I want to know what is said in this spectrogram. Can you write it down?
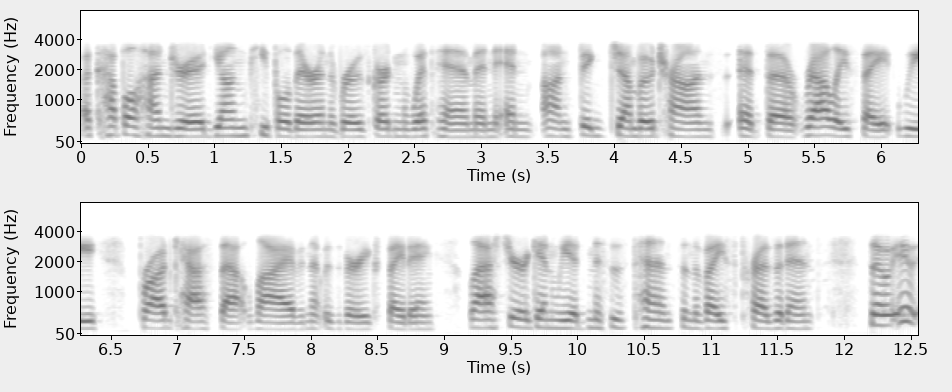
a couple hundred young people there in the Rose Garden with him. And, and on big jumbotrons at the rally site, we broadcast that live, and that was very exciting. Last year, again, we had Mrs. Pence and the vice president. So it,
